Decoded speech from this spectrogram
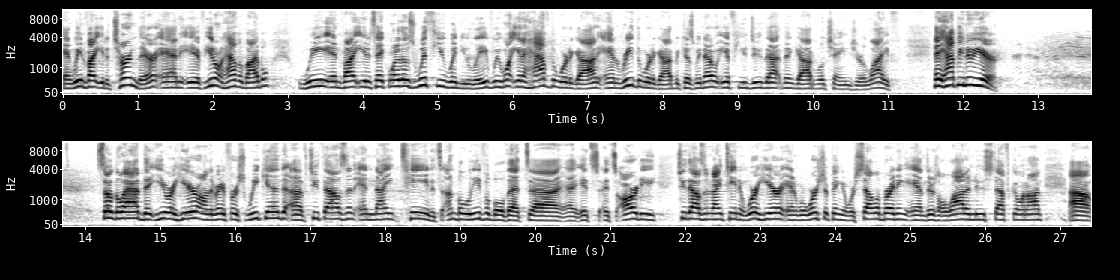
And we invite you to turn there. And if you don't have a Bible, we invite you to take one of those with you when you leave. We want you to have the Word of God and read the Word of God because we know if you do that, then God will change your life. Hey, Happy New Year! So glad that you are here on the very first weekend of 2019. It's unbelievable that uh, it's, it's already 2019 and we're here and we're worshiping and we're celebrating, and there's a lot of new stuff going on. Uh,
